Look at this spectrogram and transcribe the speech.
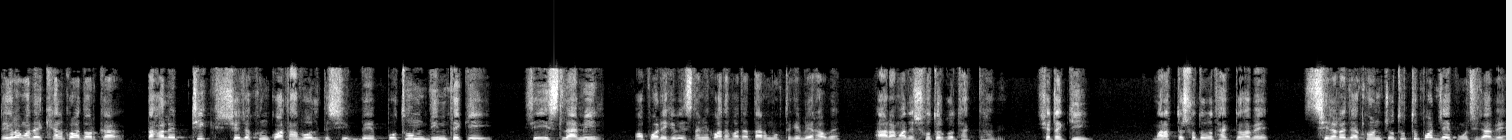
এগুলো আমাদের খেয়াল করা দরকার। তাহলে ঠিক সে যখন কথা বলতে শিখবে প্রথম দিন থেকেই সে ইসলামী অপরেকে ইসলামী কথাবার্তা তার মুখ থেকে বের হবে আর আমাদের সতর্ক থাকতে হবে। সেটা কি? মারাত্মক সতর্ক থাকতে হবে। ছেলেটা যখন চতুর্থ পর্যায়ে পৌঁছে যাবে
